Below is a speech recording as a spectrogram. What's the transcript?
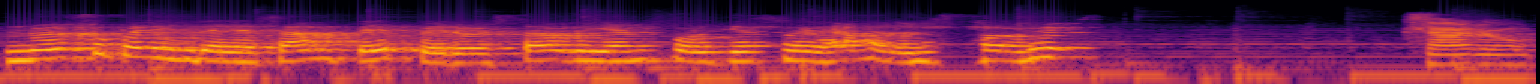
No es súper interesante, pero está bien porque es real, ¿sabes? Claro.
